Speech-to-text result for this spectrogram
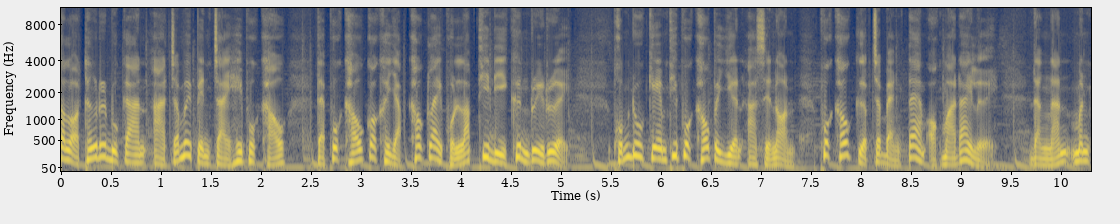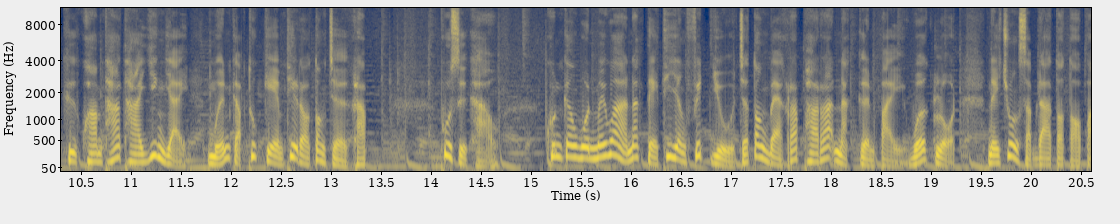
ตลอดทั้งฤดูกาลอาจจะไม่เป็นใจให้พวกเขา แต่พวกเขาก็ขยับเข้าใกล้ผลลัพธ์ที่ดีขึ้นเรื่อยๆ ผมดูเกมที่พวกเขาไปเยือนอาร์เซนอลพวกเขาเกือบจะแบ่งแต้มออกมาได้เลย ดังนั้นมันคือความท้าทายยิ่งใหญ่เหมือนกับทุกเกมที่เราต้องเจอครับ ผู้สื่อข่าว คุณกังวลไหมว่านักเตะที่ยังฟิตอยู่จะต้องแบกรับภาระหนักเกินไปเวิร์กโหลดในช่วงสัปดาห์ต่อๆไป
